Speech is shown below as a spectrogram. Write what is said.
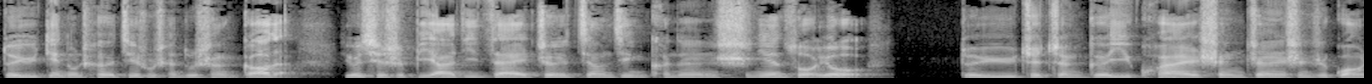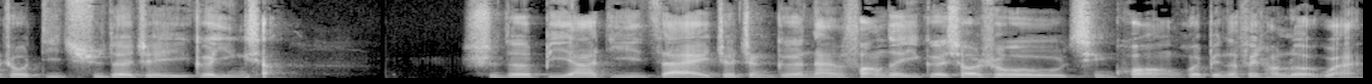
对于电动车接触程度是很高的，尤其是比亚迪在这将近可能十年左右。对于这整个一块深圳甚至广州地区的这一个影响，使得比亚迪在这整个南方的一个销售情况会变得非常乐观。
